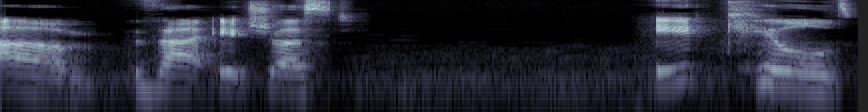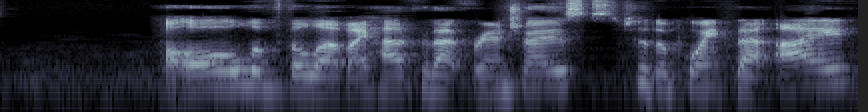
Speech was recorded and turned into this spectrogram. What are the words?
Um that it just it killed all of the love I had for that franchise to the point that I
